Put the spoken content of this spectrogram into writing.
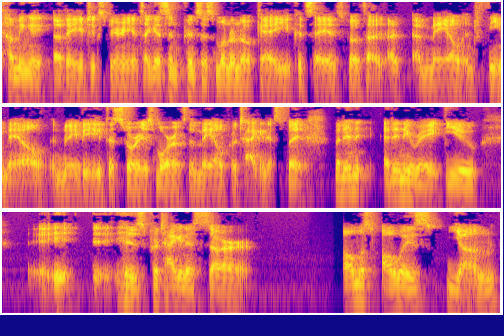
coming of age experience. I guess in Princess Mononoke, you could say it's both a, a, male and female, and maybe the story is more of the male protagonist. But but in, at any rate, you it, his protagonists are almost always young.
